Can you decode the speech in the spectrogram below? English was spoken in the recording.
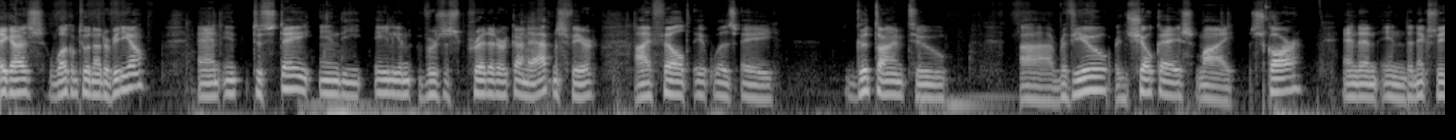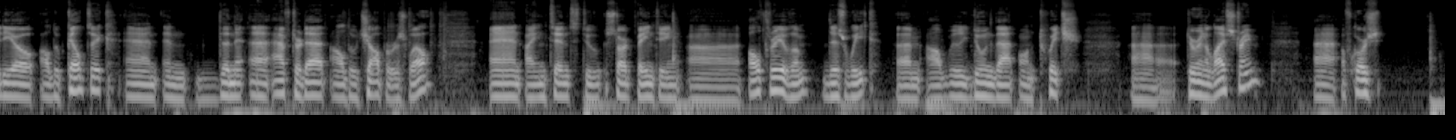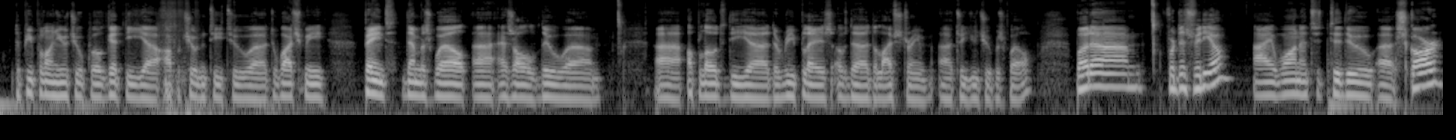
Hey guys, welcome to another video. And in, to stay in the Alien versus Predator kind of atmosphere, I felt it was a good time to uh, review and showcase my Scar. And then in the next video, I'll do Celtic, and and then uh, after that, I'll do Chopper as well and I intend to start painting uh, all three of them this week and I'll be doing that on Twitch uh, during a live stream. Uh, of course, the people on YouTube will get the uh, opportunity to uh, to watch me paint them as well uh, as I'll do um, upload the the replays of the the live stream to YouTube as well. But um, for this video, I wanted to, to do a Scar.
